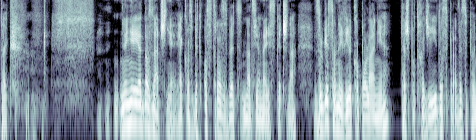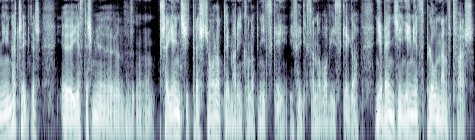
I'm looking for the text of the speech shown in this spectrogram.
tak, no niejednoznacznie, jako zbyt ostra, zbyt nacjonalistyczna. Z drugiej strony Wielkopolanie też podchodzili do sprawy zupełnie inaczej. Przecież y, jesteśmy y, przejęci treścią roty Marii Konopnickiej i Feliksa Nowowiejskiego. Nie będzie Niemiec pluł nam w twarz.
